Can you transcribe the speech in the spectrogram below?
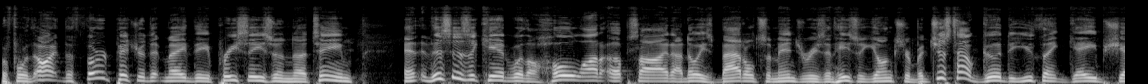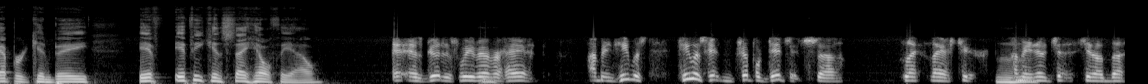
before. The, all right, the third pitcher that made the preseason uh, team and this is a kid with a whole lot of upside. I know he's battled some injuries and he's a youngster, but just how good do you think Gabe Shepard can be if if he can stay healthy, Al? As good as we've ever had. I mean, he was he was hitting triple digits uh, last year. Mm-hmm. I mean, it just, you know, the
